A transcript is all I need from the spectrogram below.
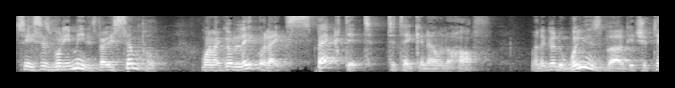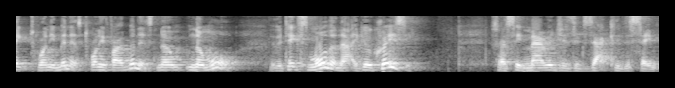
So he says, what do you mean? It's very simple. When I go to Lakewood, I expect it to take an hour and a half. When I go to Williamsburg, it should take 20 minutes, 25 minutes, no, no more. If it takes more than that, I go crazy. So I say marriage is exactly the same.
